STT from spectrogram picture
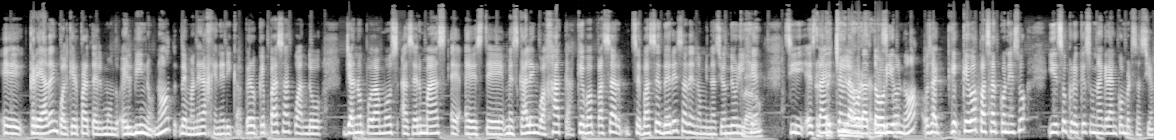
eh, creada en cualquier parte del mundo, el vino, ¿no? De manera genérica. Pero ¿qué pasa cuando ya no podamos hacer más eh, este mezcal en Oaxaca? ¿Qué va a pasar? ¿Se va a ceder esa denominación de origen claro. si está hecho en laboratorio, ¿no? O sea, ¿qué, ¿qué va a pasar con eso? Y eso creo que es una gran conversación.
